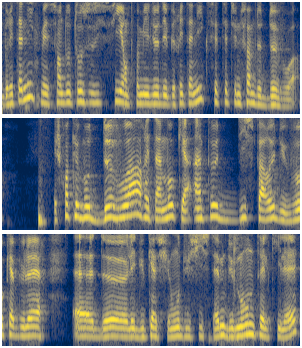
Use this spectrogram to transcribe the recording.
Britanniques, mais sans doute aussi en premier lieu des Britanniques, c'était une femme de devoir. Et je crois que le mot devoir est un mot qui a un peu disparu du vocabulaire de l'éducation, du système, du monde tel qu'il est.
